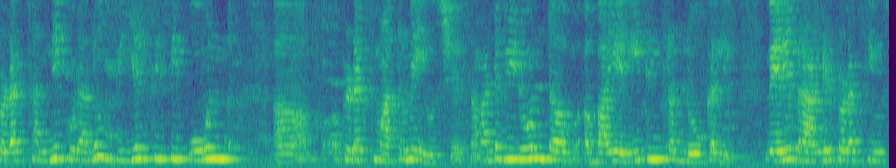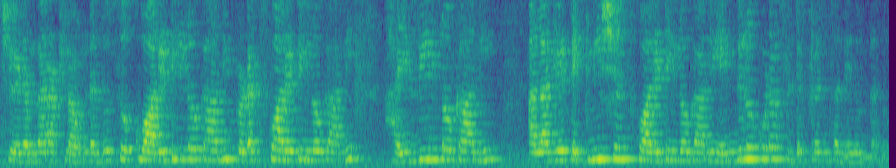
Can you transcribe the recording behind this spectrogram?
ప్రొడక్ట్స్ అన్నీ కూడాను విఎల్సిసి ఓన్ ప్రొడక్ట్స్ మాత్రమే యూజ్ చేస్తాం. అంటే we don't buy anything from locally వేరే బ్రాండెడ్ ప్రొడక్ట్స్ యూజ్ చేయడం కానీ అట్లా ఉండదు. సో క్వాలిటీలో కానీ ప్రొడక్ట్స్ క్వాలిటీలో కానీ హైజీన్లో కానీ అలాగే టెక్నీషియన్స్ క్వాలిటీలో కానీ ఎందులో కూడా అసలు డిఫరెన్స్ అనేది ఉండదు.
